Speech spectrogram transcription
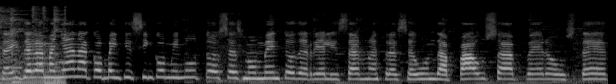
6 de la mañana con 25 minutos es momento de realizar nuestra segunda pausa, pero usted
